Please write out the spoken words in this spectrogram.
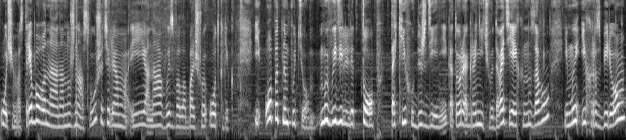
очень востребована, она нужна слушателям, и она вызвала большой отклик. И опытным путем мы выделили топ таких убеждений, которые ограничивают. Давайте я их назову, и мы их разберем,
